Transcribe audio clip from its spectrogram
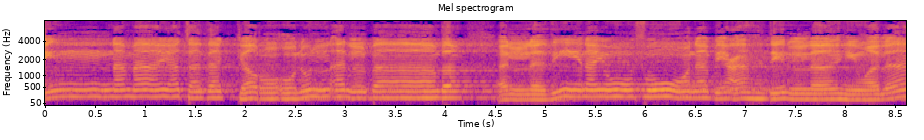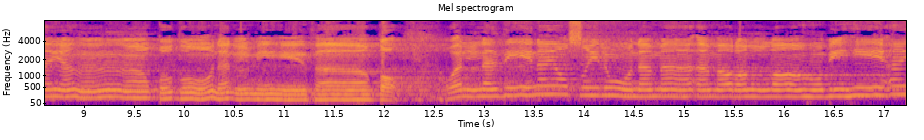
إنما يتذكر أولو الألباب الذين يوفون بعهد الله ولا ينقضون الميثاق والذين يصلون ما أمر الله به أن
